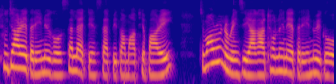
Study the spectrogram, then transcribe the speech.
ထူးခြားတဲ့သတင်းတွေကိုဆက်လက်တင်ဆက်ပေးသွားမှာဖြစ်ပါတယ်။ကျမတို့နရင်းစရာကထုတ်လွှင့်တဲ့သတင်းတွေကို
